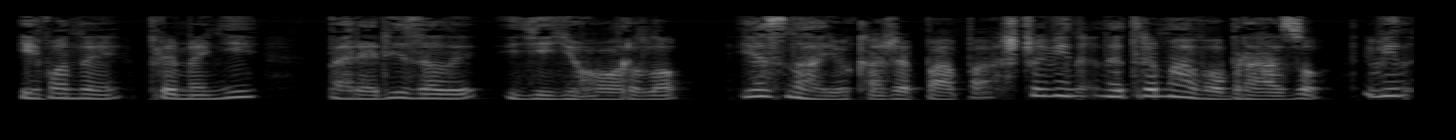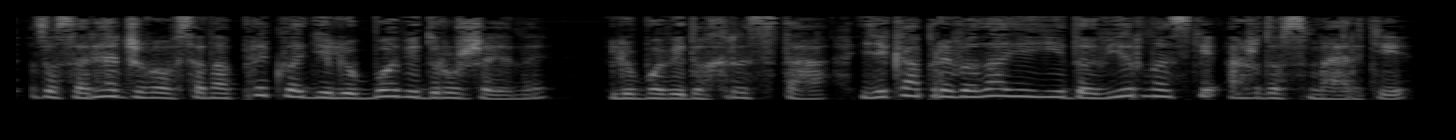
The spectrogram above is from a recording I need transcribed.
і вони при мені перерізали їй горло. Я знаю, каже папа, що він не тримав образу, він зосереджувався на прикладі любові дружини, любові до Христа, яка привела її до вірності аж до смерті.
